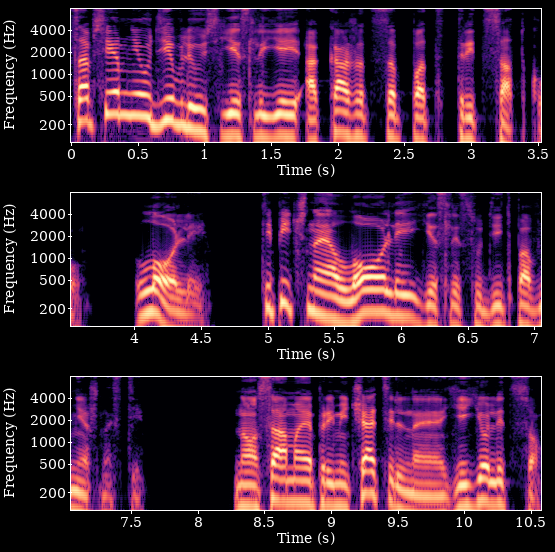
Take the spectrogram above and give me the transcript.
совсем не удивлюсь, если ей окажется под тридцатку. Лоли. Типичная Лоли, если судить по внешности. Но самое примечательное — ее лицо.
